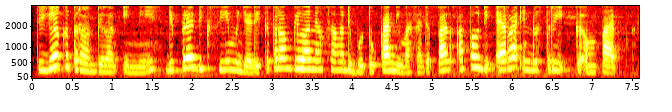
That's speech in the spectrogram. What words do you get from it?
Tiga keterampilan ini diprediksi menjadi keterampilan yang sangat dibutuhkan di masa depan atau di era industri keempat.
